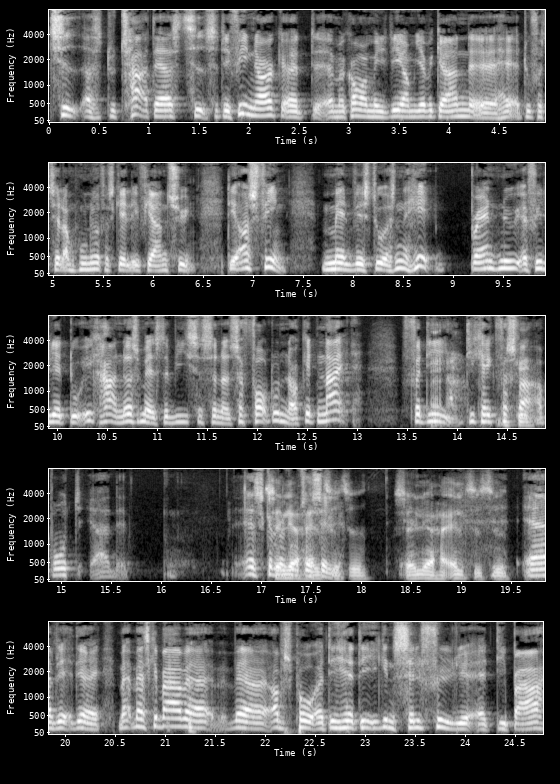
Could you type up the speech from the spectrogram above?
tid, altså du tager deres tid, så det er fint nok, at, at man kommer med en idé om, jeg vil gerne øh, have, at du fortæller om 100 forskellige fjernsyn. Det er også fint, men hvis du er sådan en helt brand ny affiliate, du ikke har noget som helst at vise sådan noget, så får du nok et nej, fordi ja, de kan ikke forsvare okay. at bruge... Ja, det, jeg skal Sælger til at sælge. Tid. Sælger har altid tid. Ja, det, det er rigtigt. Man, man skal bare være, være ops på, at det her det er ikke en selvfølge, at de bare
